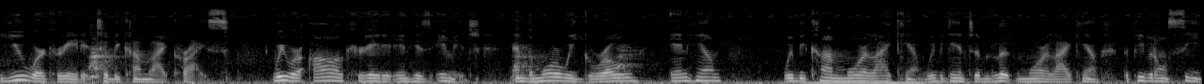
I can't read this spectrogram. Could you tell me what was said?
You were created to become like Christ. We were all created in His image. And the more we grow in him, we become more like him. We begin to look more like him. The people don't see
